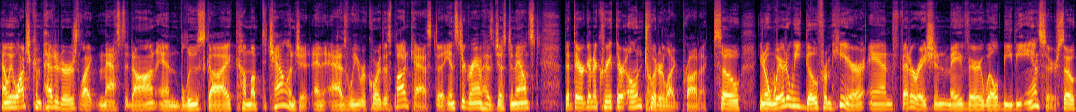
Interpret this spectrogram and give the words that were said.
And we watch competitors like Mastodon and Blue Sky come up to challenge it. And as we record this podcast, uh, Instagram has just announced that they're going to create their own Twitter like product. So, you know, where do we go from here? And Federation may very well be the answer. So,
